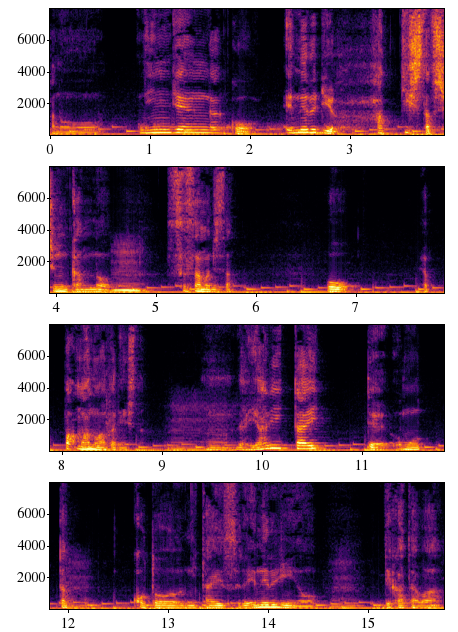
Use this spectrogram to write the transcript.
あの人間がこうエネルギーを発揮した瞬間のうん。凄まじさをやっぱ目の当たりにした、うん。うん、でやりたいって思ったことに対するエネルギーのうん。出方は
